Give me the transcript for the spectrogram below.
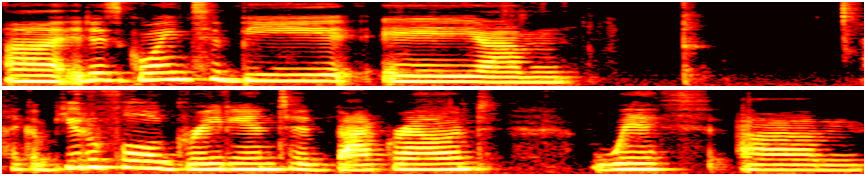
Uh, it is going to be a um, like a beautiful gradiented background with um,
